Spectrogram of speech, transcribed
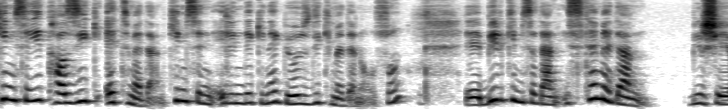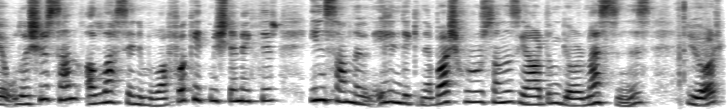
Kimseyi tazik etmeden, kimsenin elindekine göz dikmeden olsun. Bir kimseden istemeden bir şeye ulaşırsan Allah seni muvaffak etmiş demektir. İnsanların elindekine başvurursanız yardım görmezsiniz diyor.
